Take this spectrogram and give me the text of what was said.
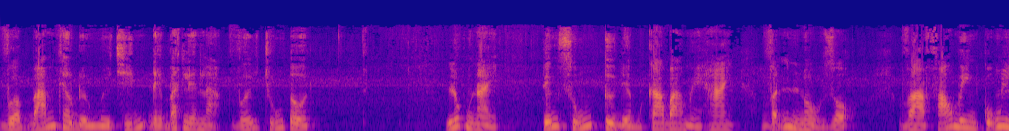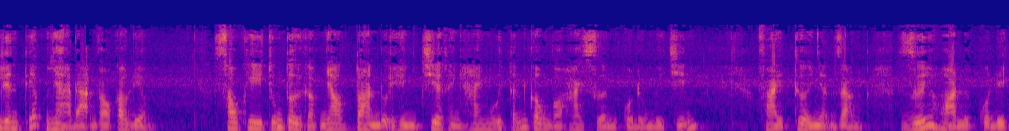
vừa bám theo đường 19 để bắt liên lạc với chúng tôi. Lúc này, tiếng súng từ điểm cao 312 vẫn nổ rộ và pháo binh cũng liên tiếp nhả đạn vào cao điểm. Sau khi chúng tôi gặp nhau toàn đội hình chia thành hai mũi tấn công vào hai sườn của đường 19, phải thừa nhận rằng dưới hỏa lực của địch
